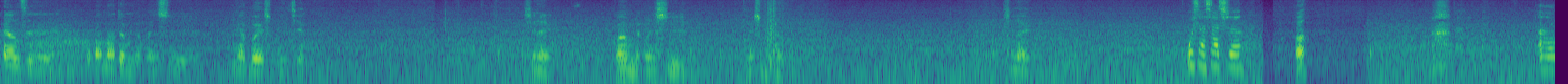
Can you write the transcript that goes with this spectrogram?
看样子，我爸妈对我们的婚事应该不会有什么意见。新磊，关于我们的婚事，你有什么看法？新雷，我想下车。啊？呃，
